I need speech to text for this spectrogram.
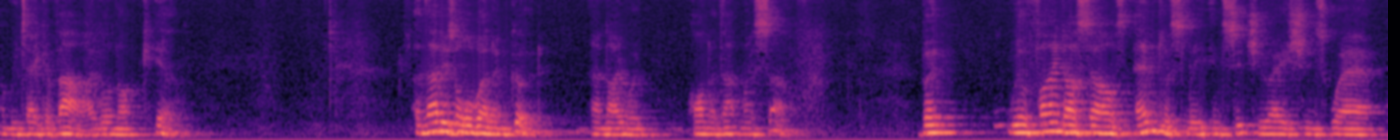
and we take a vow, I will not kill. And that is all well and good, and I would honour that myself. But we'll find ourselves endlessly in situations where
